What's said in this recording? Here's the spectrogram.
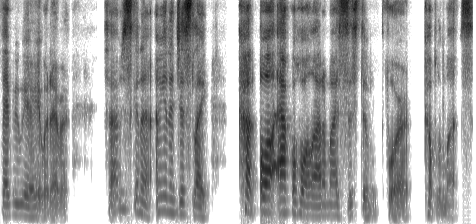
February or whatever. So I'm just gonna I'm gonna just like cut all alcohol out of my system for a couple of months,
